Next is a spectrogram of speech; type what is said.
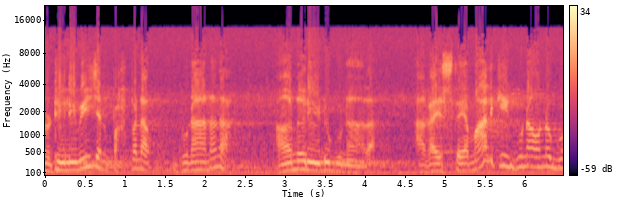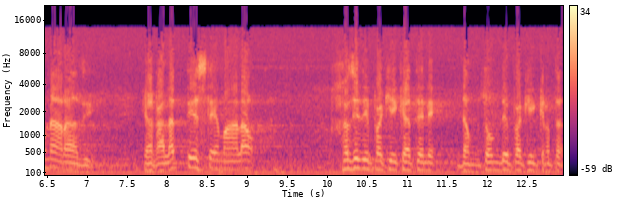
نو ټیلیویژن په خپله ګناه نه ده او نه رېډو ګناه ده، هغه استعمال کې ګناه او نه ګناه راځي، که غلط دې استعمالاو. ښځې دې پکې کتلې دمتوب دې پکې کته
